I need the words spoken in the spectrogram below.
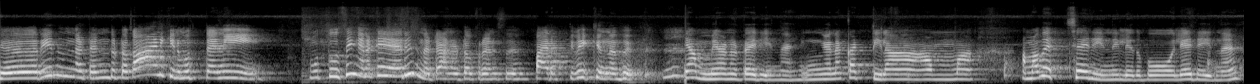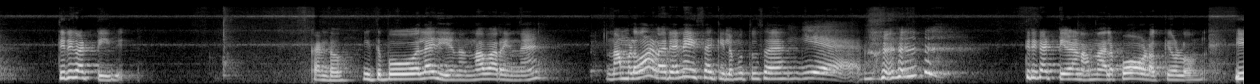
കേറി നിന്നിട്ട് എന്തുട്ടോ കാണിക്കുന്നു മുത്തനി? മുത്തൂസ് ഇങ്ങനെ കേറി നിന്നിട്ടാണ് കേട്ടോ ഫ്രണ്ട്സ് പരത്തി വെക്കുന്നത്. അമ്മയാണ് കേട്ടോ അരിയുന്നത് ഇങ്ങനെ കട്ടിയില അമ്മ അമ്മ വെച്ചരിയുന്നില്ല ഇതുപോലെ അരിയുന്നേ? ഇത്തിരി കട്ടിയിൽ. കണ്ടോ? ഇതുപോലെ അരിയണം എന്നാ പറയുന്നേ. നമ്മൾ വളരെ നൈസാക്കിയില്ല മുത്തൂസേ. ഇത്തിരി കട്ടി വേണം. എന്നാലേ പോളൊക്കെ ഉള്ളൂ ഈ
